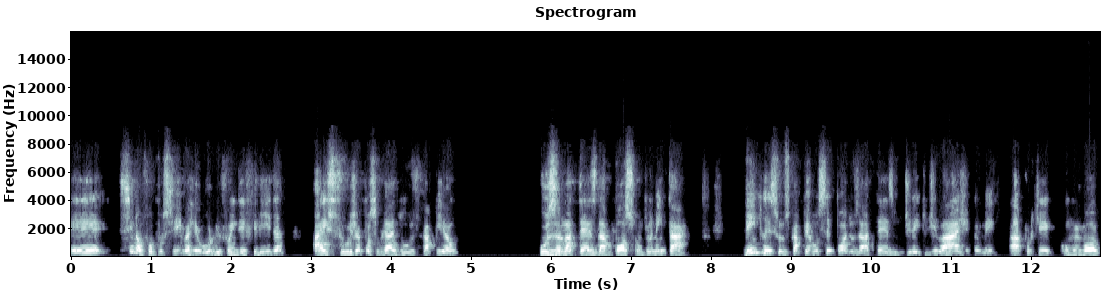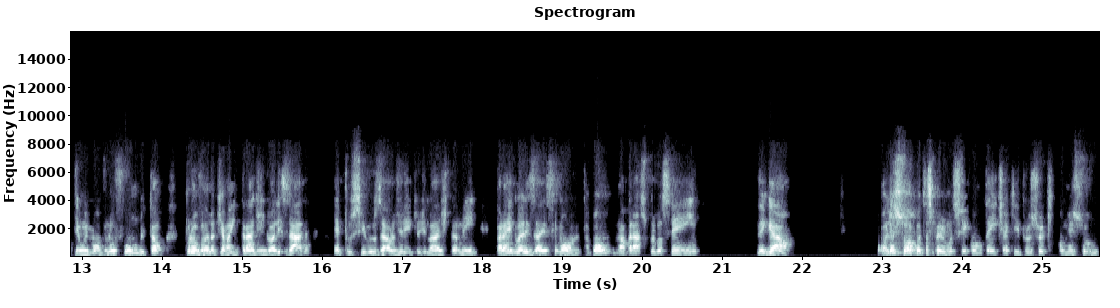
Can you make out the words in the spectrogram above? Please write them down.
É, se não for possível, a REURB foi indeferida, aí surge a possibilidade do uso capião, usando a tese da posse complementar. Dentro desse uso capião, você pode usar a tese do direito de laje também, tá? porque como imóvel tem um imóvel no fundo, então, provando que é uma entrada individualizada, é possível usar o direito de laje também para regularizar esse imóvel, tá bom? Um abraço para você, hein? Legal. Olha só quantas perguntas, fiquei contente aqui, professor que começou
